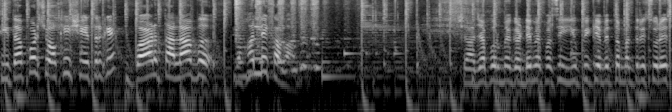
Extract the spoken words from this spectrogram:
सीतापुर चौकी क्षेत्र के बाढ़ तालाब मोहल्ले का मामला। शाहजहापुर में गड्ढे में फंसी यूपी के वित्त मंत्री सुरेश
